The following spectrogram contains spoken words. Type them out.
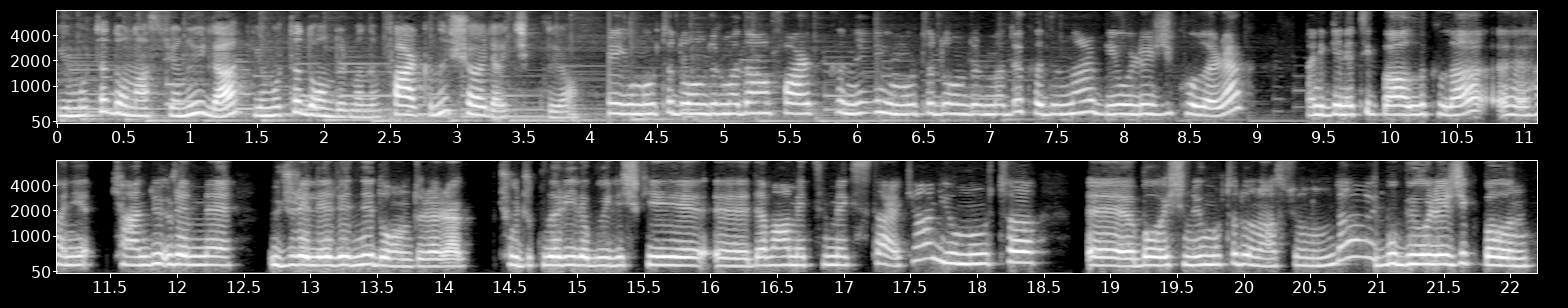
yumurta donasyonuyla yumurta dondurmanın farkını şöyle açıklıyor. Yumurta dondurmadan farkı ne? Yumurta dondurmada kadınlar biyolojik olarak hani genetik bağlılıkla e, hani kendi üreme hücrelerini dondurarak çocuklarıyla bu ilişkiyi e, devam ettirmek isterken yumurta e, bağışında, yumurta donasyonunda bu biyolojik bağın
